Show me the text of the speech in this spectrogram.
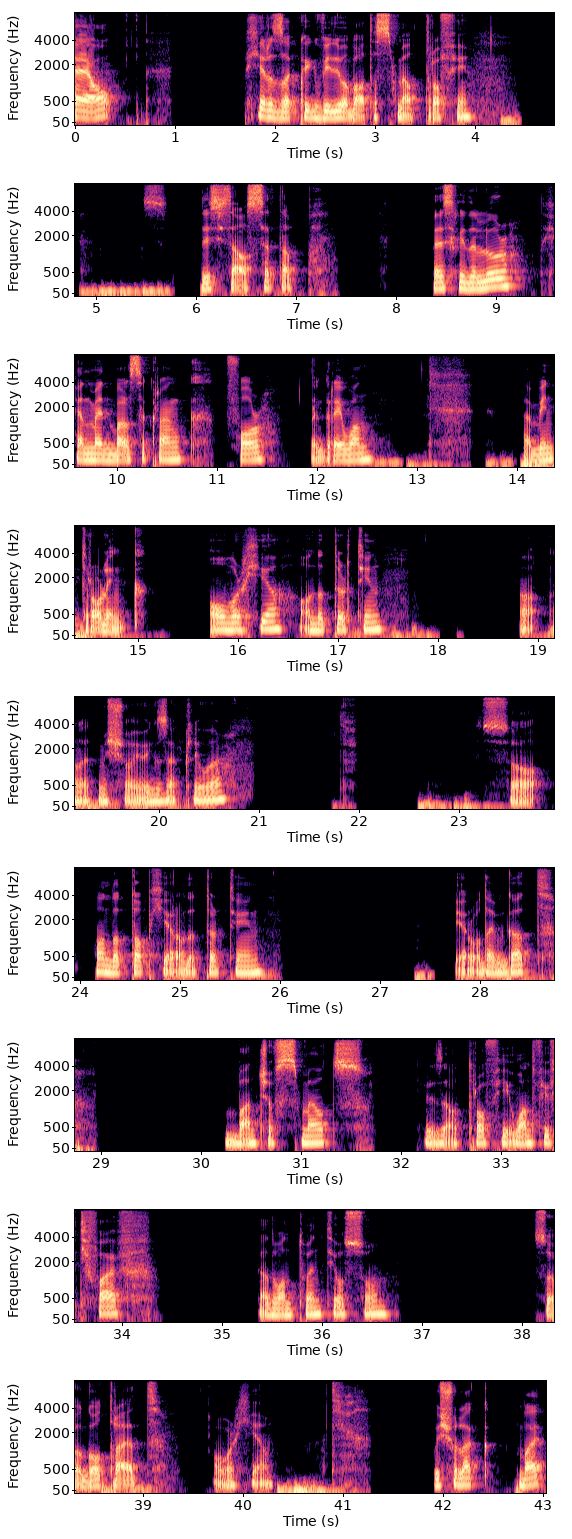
Hey all, here's a quick video about a smelt trophy. This is our setup. Basically the lure, handmade balsa crank 4, the grey one. I've been trolling over here on the 13. Oh, let me show you exactly where. So on the top here of the 13, here what I've got bunch of smelts. Here's our trophy 155. Got 120 or so. So go try it over here. Wish you luck. Bye.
